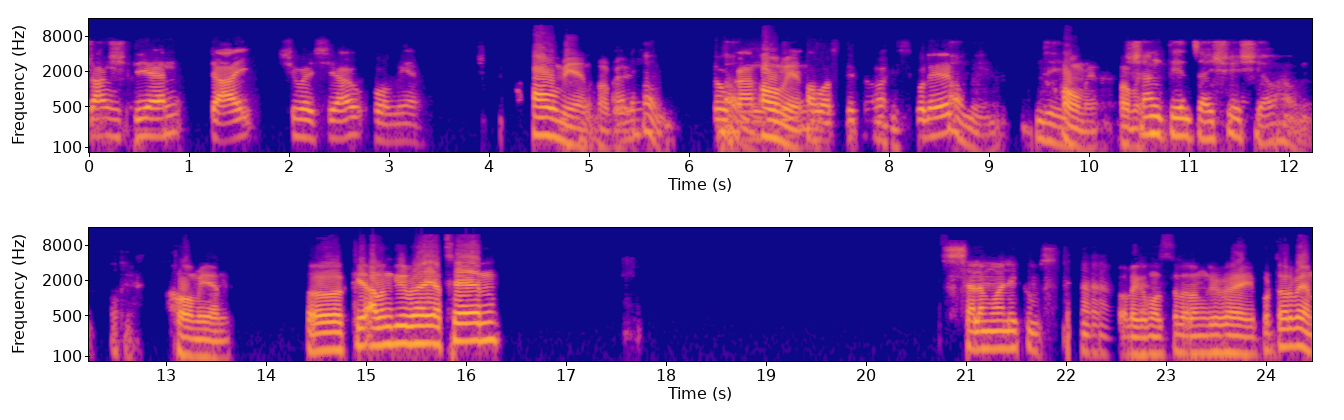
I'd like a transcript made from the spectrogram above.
চাং শুয়ে শেয়াও তিয়ান চাই শুয়ে শিয়াও হোমিয়ান হাও মিয়ান হবে মানে দোকান অবস্থিত স্কুলের হাও মিয়ান চাই হাও ওকে হাও মিয়ান ওকে আলমগীর ভাই আছেন? সালামু আলাইকুম ওয়ালাইকুম আসসালাম আলমগীর ভাই। পড়তে পারবেন?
